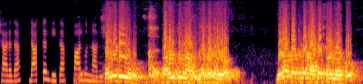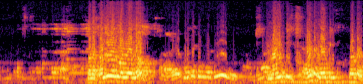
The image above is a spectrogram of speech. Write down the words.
శారద డాక్టర్ గీత పాల్గొన్నారు. ప్రబలుతున్న నేపథ్యంలో జిల్లా కలెక్టర్ గారి ఆదేశాల మేరకు మన పండుగల మండలంలో ninety ninety total.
